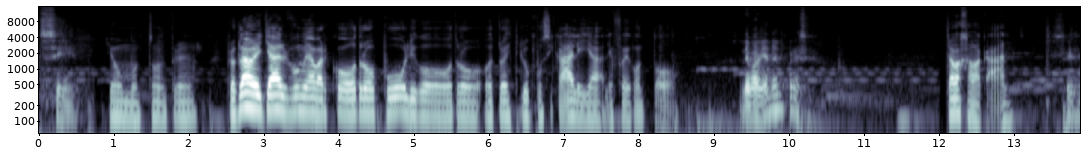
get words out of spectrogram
Sí, Lleva un montón, pero, pero claro, ya el Bome abarcó otros públicos, otros otros estilos musicales, ya le fue con todo. Le va bien, él parece. Trabaja bacán. Sí, sí,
